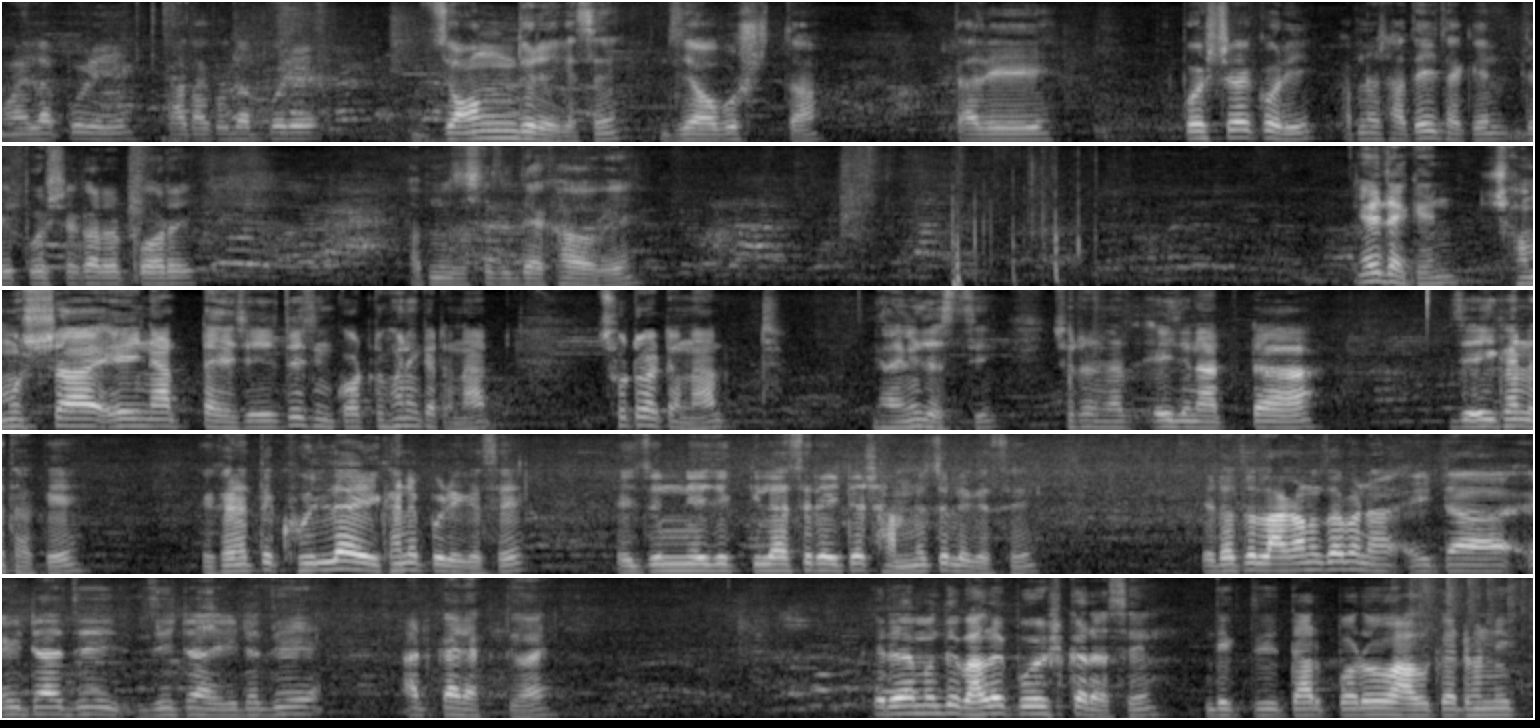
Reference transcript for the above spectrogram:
ময়লা পড়ে কাদা কোদা পড়ে, জং ধরে গেছে, যে অবস্থা। তাহলে পরিষ্কার করি, আপনার সাথেই থাকেন, যে পরিষ্কার করার পরে আপনাদের সাথে দেখা হবে। এই দেখেন, সমস্যা এই নাটটা এসে দেখছেন কতখানি একটা নাট, ছোট একটা নাট। ভেঙে যাচ্ছি। ছোট নাট, এই যে নাটটা যে এইখানে থাকে, এখানেতে খুললে এইখানে পড়ে গেছে। এই জন্য এই যে ক্লাসের এইটা সামনে চলে গেছে। এটা তো লাগানো যাবে না, এইটা এইটা যে, যেটা, এটা দিয়ে আটকায় রাখতে হয়। এটার মধ্যে ভালোই পরিষ্কার আছে। দেখতে, তারপরেও হালকা টনিক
